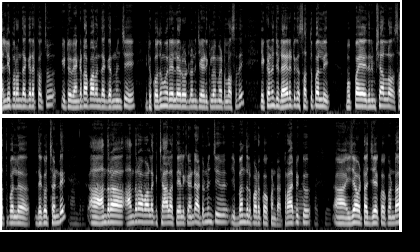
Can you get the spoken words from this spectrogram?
అల్లీపురం దగ్గర ఎక్కొచ్చు ఇటు వెంకటాపాలెం దగ్గర నుంచి ఇటు కొదుమూరు వెళ్ళే రోడ్ల నుంచి ఏడు కిలోమీటర్లు వస్తుంది. ఇక్కడ నుంచి డైరెక్ట్గా సత్తుపల్లి ముప్పై ఐదు నిమిషాల్లో సత్తుపల్లి దిగొచ్చండి. ఆంధ్ర. ఆంధ్ర వాళ్ళకి చాలా తేలికండి అటు నుంచి ఇబ్బందులు పడుకోకుండా ట్రాఫిక్ విజయవాడ టచ్ చేయకోకుండా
